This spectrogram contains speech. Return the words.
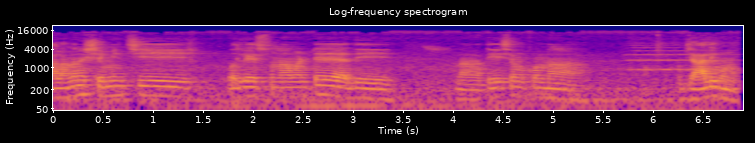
వాళ్ళందరినీ క్షమించి వదిలేస్తున్నామంటే అది నా దేశంకున్న జాలి గుణం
